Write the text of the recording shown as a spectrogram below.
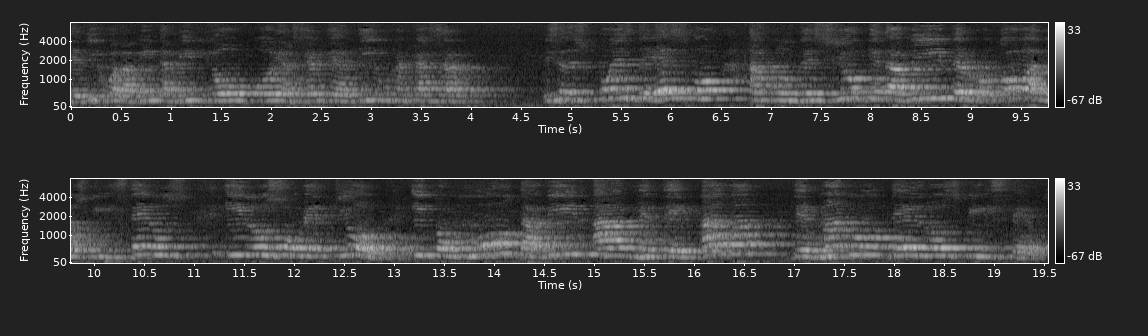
le dijo a David, David, yo voy a hacerte a ti una casa. Dice, después de esto aconteció que David derrotó a los filisteos y los sometió y tomó David a Meteaba de mano de los filisteos.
